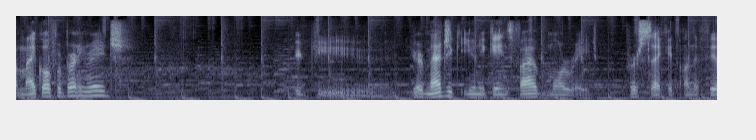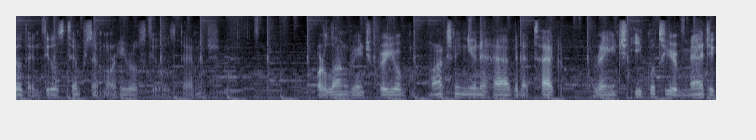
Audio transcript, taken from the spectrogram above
I might go for Burning Rage. Your, your magic unit gains 5 more rage per second on the field and deals 10% more hero skills damage. Or long range for your marksman unit have an attack range equal to your magic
